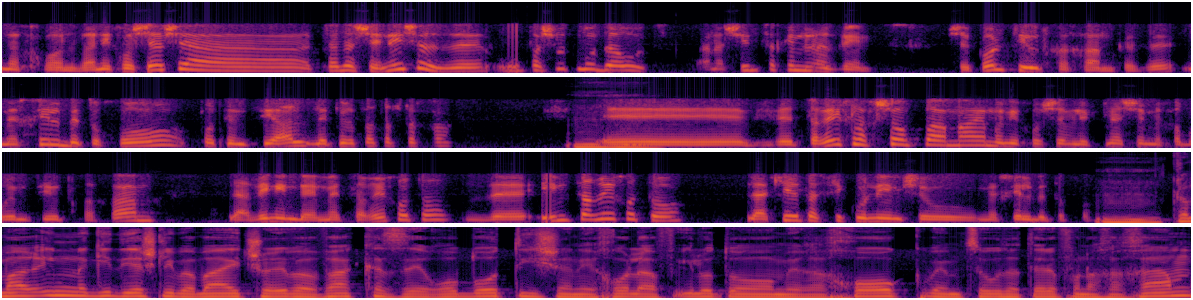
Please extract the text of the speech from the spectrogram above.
נכון, ואני חושב שהצד השני של זה הוא פשוט מודעות. אנשים צריכים להבין שכל ציוד חכם כזה מכיל בתוכו פוטנציאל לפרצת אבטחה. Mm-hmm. וצריך לחשוב פעמיים, אני חושב, לפני שמחברים ציוד חכם, להבין אם באמת צריך אותו, ואם צריך אותו, להכיר את הסיכונים שהוא מכיל בתוכו. כלומר, אם נגיד יש לי בבית שואב אבק כזה רובוטי שאני יכול להפעיל אותו מרחוק באמצעות הטלפון החכם,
